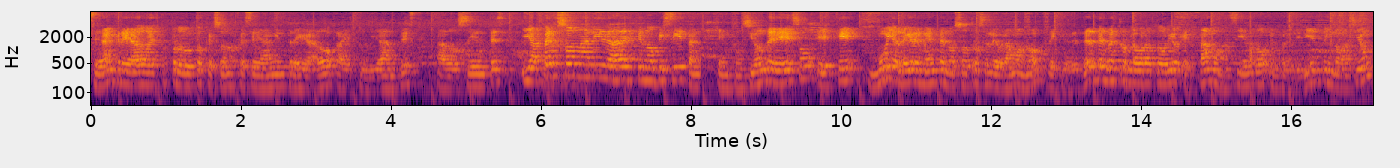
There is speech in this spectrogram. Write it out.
se han creado estos productos que son los que se han entregado a estudiantes, a docentes y a personalidades que nos visitan. En función de eso es que muy alegremente nosotros celebramos ¿no? de que desde nuestros laboratorios estamos haciendo emprendimiento e innovación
